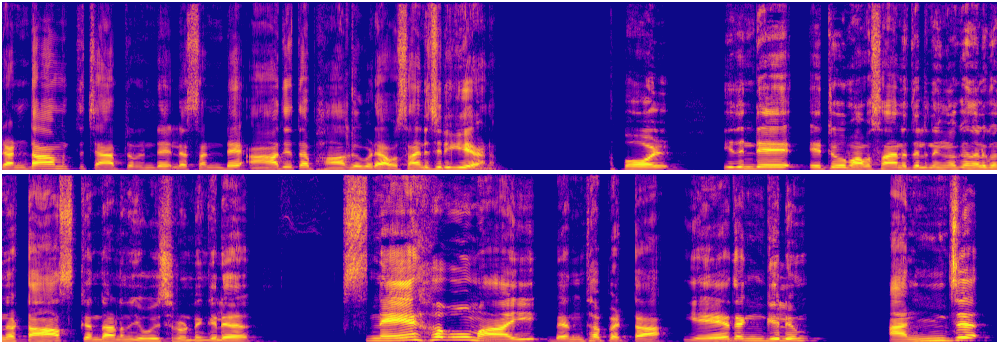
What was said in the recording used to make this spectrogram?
രണ്ടാമത്തെ ചാപ്റ്ററിന്റെ ലെസണിന്റെ ആദ്യത്തെ ഭാഗം ഇവിടെ അവസാനിച്ചിരിക്കുകയാണ്. അപ്പോൾ ഇതിന്റെ ഏറ്റവും അവസാനത്തിൽ നിങ്ങൾക്ക് നൽകുന്ന ടാസ്ക് എന്താണെന്ന് ചോദിച്ചിട്ടുണ്ടെങ്കിൽ സ്നേഹവുമായി ബന്ധപ്പെട്ട ഏതെങ്കിലും അഞ്ച്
